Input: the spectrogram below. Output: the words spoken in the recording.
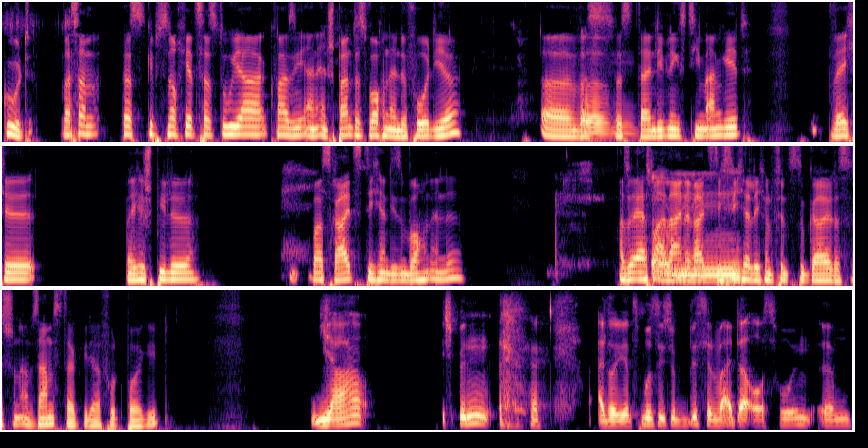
Gut. Was haben, was gibt's noch? Jetzt hast du ja quasi ein entspanntes Wochenende vor dir, äh, was, ähm, was dein Lieblingsteam angeht. Welche, welche Spiele, was reizt dich an diesem Wochenende? Also erstmal ähm, alleine reizt dich sicherlich und findest du geil, dass es schon am Samstag wieder Football gibt? Ja, ich bin, also jetzt muss ich ein bisschen weiter ausholen. Ähm,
